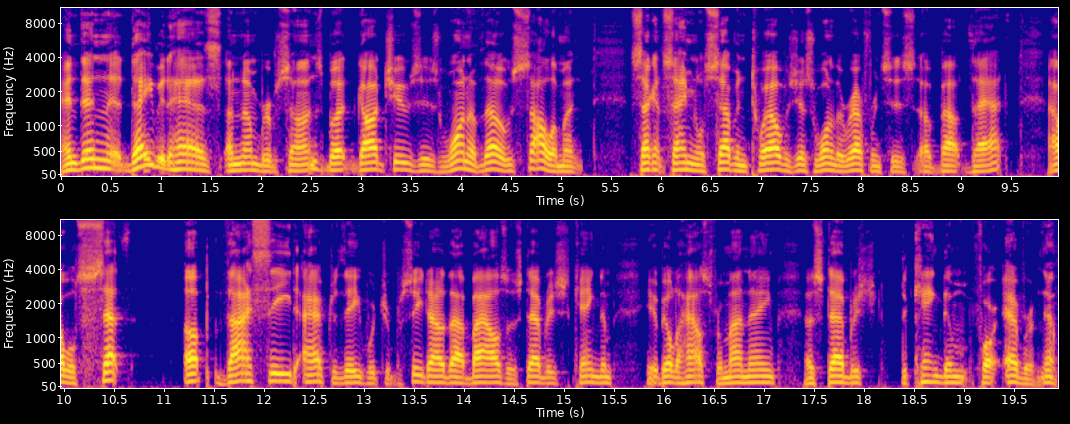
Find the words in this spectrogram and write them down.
And then David has a number of sons, but God chooses one of those, Solomon. 2 Samuel 7:12 is just one of the references about that. I will set up thy seed after thee, which will proceed out of thy bowels, establish the kingdom. He'll build a house for my name, establish the kingdom forever. Now,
